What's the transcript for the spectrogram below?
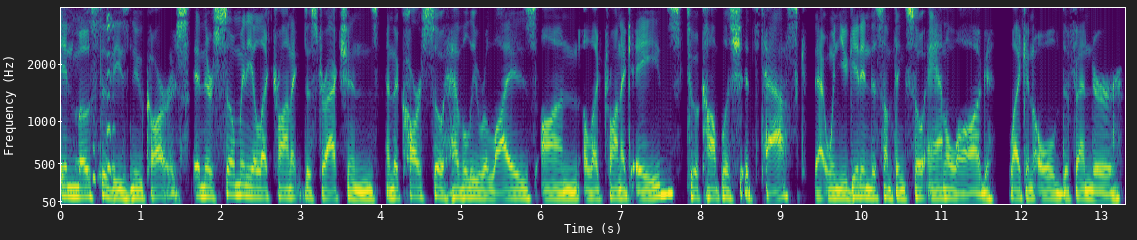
in most of these new cars. And there's so many electronic distractions and the car so heavily relies on electronic aids to accomplish its task that when you get into something so analog like an old Defender,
